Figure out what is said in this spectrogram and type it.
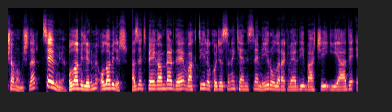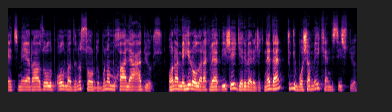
Uyuşamamışlar. Sevmiyor. Olabilir mi? Olabilir. Hazreti Peygamber de vaktiyle kocasının kendisine mehir olarak verdiği bahçeyi iade etmeye razı olup olmadığını sordu. Buna muhalaa diyoruz. Ona mehir olarak verdiği şeyi geri verecek. Neden? Çünkü boşanmayı kendisi istiyor.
